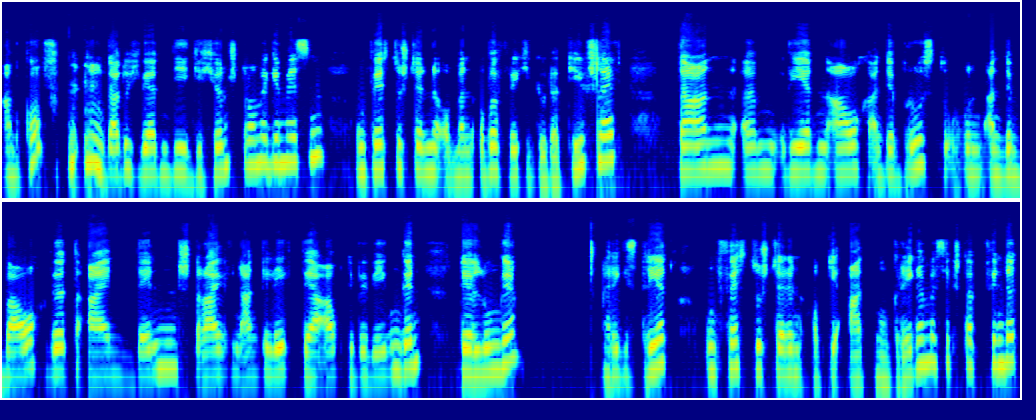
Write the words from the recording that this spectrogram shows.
am Kopf. Dadurch werden die Gehirnströme gemessen, um festzustellen, ob man oberflächig oder tief schläft. Dann ähm, werden auch an der Brust und an dem Bauch wird ein Dennenstreifen angelegt, der auch die Bewegungen der Lunge registriert, um festzustellen, ob die Atmung regelmäßig stattfindet.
